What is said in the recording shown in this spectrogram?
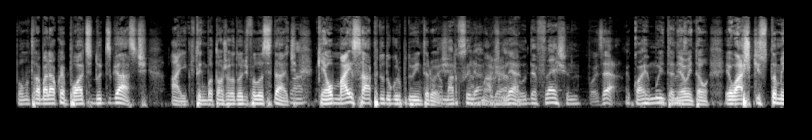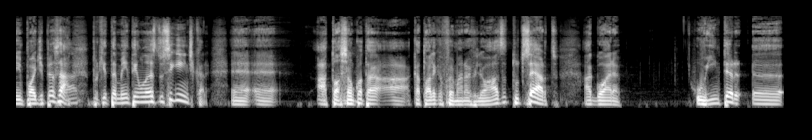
Vamos trabalhar com a hipótese do desgaste. Aí tu tem que botar um jogador de velocidade. Claro. Quem é o mais rápido do grupo do Inter é hoje? o Marcos Guilherme, Marcos né? Guilherme. o The Flash, né? Pois é. Corre muito. Entendeu? né? Então, eu acho que isso também pode pesar. Claro. Porque também tem o lance do seguinte, cara. É, é, a atuação contra a Católica foi maravilhosa, tudo certo. Agora, o Inter eh,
